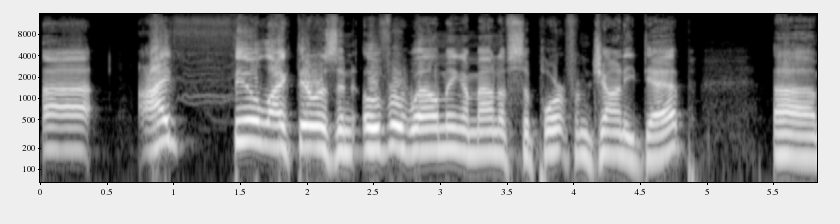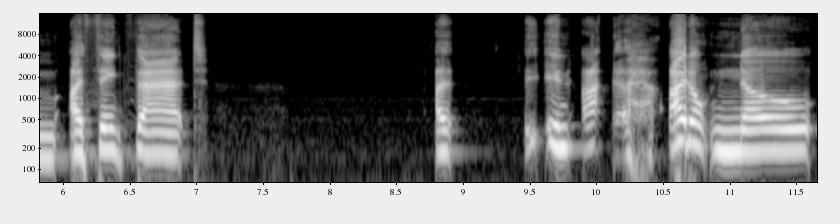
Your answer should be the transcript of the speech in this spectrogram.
I feel like there was an overwhelming amount of support from Johnny Depp. Um, I think that I, in I, I don't know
